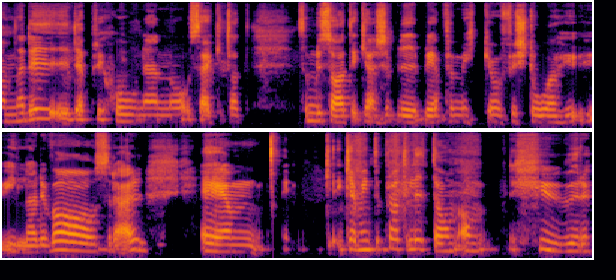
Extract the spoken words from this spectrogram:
hamnade i depressionen och säkert att som du sa att det kanske blir, blev för mycket att förstå hur, hur illa det var och sådär. Mm. Eh, kan vi inte prata lite om, om hur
